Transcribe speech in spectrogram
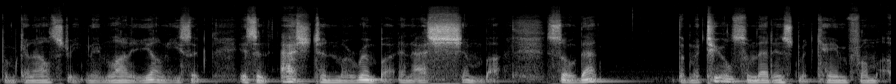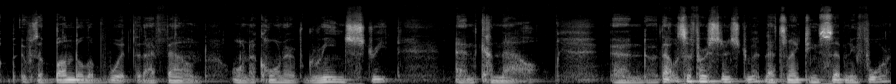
from Canal Street named Lonnie Young. He said, it's an Ashton marimba, an ashimba. So that, the materials from that instrument came from, a, it was a bundle of wood that I found on a corner of Greene Street and Canal. And uh, that was the first instrument. That's 1974.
